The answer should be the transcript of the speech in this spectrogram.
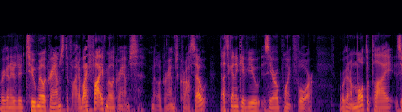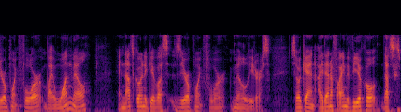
We're going to do 2 milligrams divided by 5 milligrams. Milligrams cross out. That's going to give you 0.4. We're going to multiply 0.4 by 1 mil, and that's going to give us 0.4 milliliters. So again, identifying the vehicle, that's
